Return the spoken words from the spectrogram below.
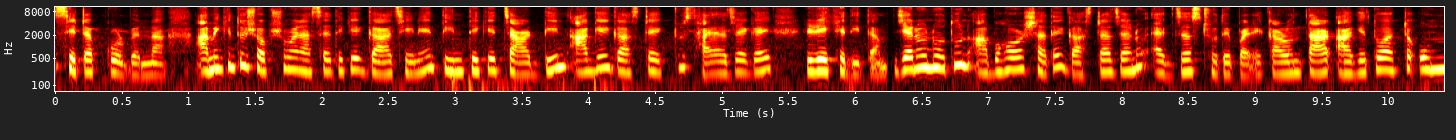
সেট আপ করবেন না। আমি কিন্তু সবসময় নার্সারি থেকে গাছ এনে তিন থেকে চার দিন আগে গাছটা একটু ছায়া জায়গায় রেখে দিতাম। যেন নতুন আবহাওয়ার সাথে গাছটা যেন অ্যাডজাস্ট হতে পারে। কারণ তার আগে তো একটা অন্য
